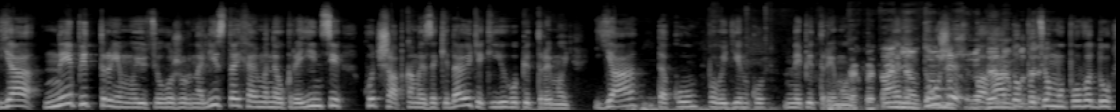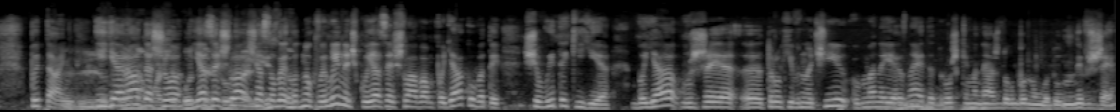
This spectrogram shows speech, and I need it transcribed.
Я не підтримую цього журналіста, і хай мене українці хоч шапками закидають, які його підтримують. Я таку поведінку не підтримую. Так питання У мене в тому, дуже що людина багато буде- по цьому поводу питань. І я Людина рада, може що бути я зайшла зараз, журналістом. Олег, одну хвилиночку. Я зайшла вам подякувати, що ви такі є. Бо я вже е, трохи вночі. В мене, як знаєте, трошки мене аж долбануло. Думаю, невже?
